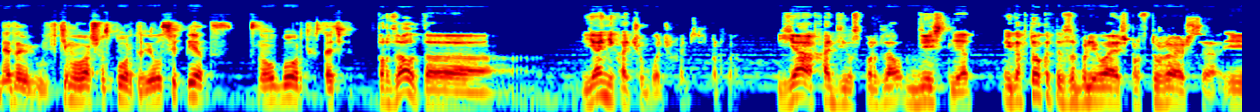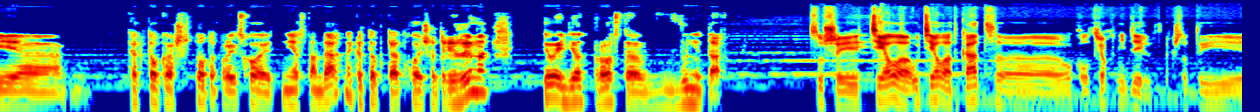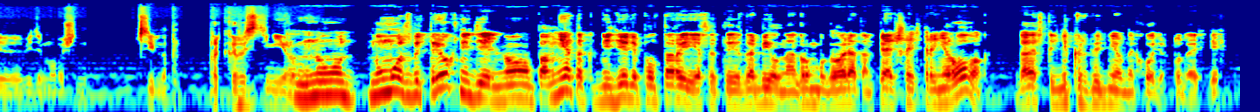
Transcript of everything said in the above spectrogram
Это в тему вашего спорта. Велосипед, сноуборд. Кстати, Спортзал это... Я не хочу больше ходить в спортзал. Я ходил в спортзал 10 лет. И как только ты заболеваешь, простужаешься, и э, как только что-то происходит нестандартное, как только ты отходишь от режима, все идет просто в унитаз. Слушай, тело, у тела откат э, около трех недель, так что ты, видимо, очень сильно прокрастинировал. Ну, ну, может быть, трех недель, но по мне так недели полторы, если ты забил на, грубо говоря, там 5-6 тренировок, да, если ты не каждодневно ходишь туда, естественно,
